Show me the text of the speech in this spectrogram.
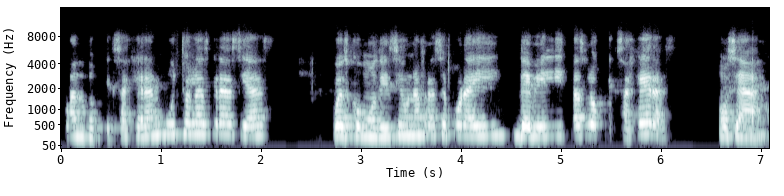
cuando te exageran mucho las gracias, pues como dice una frase por ahí, debilitas lo que exageras. O sea,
